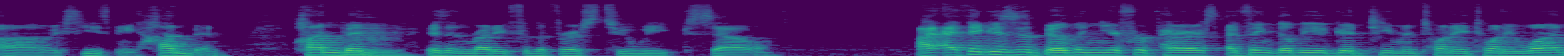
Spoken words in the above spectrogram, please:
Um, excuse me, Hunbin. Hunbin mm. isn't ready for the first two weeks, so I, I think this is a building year for Paris. I think they'll be a good team in 2021,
